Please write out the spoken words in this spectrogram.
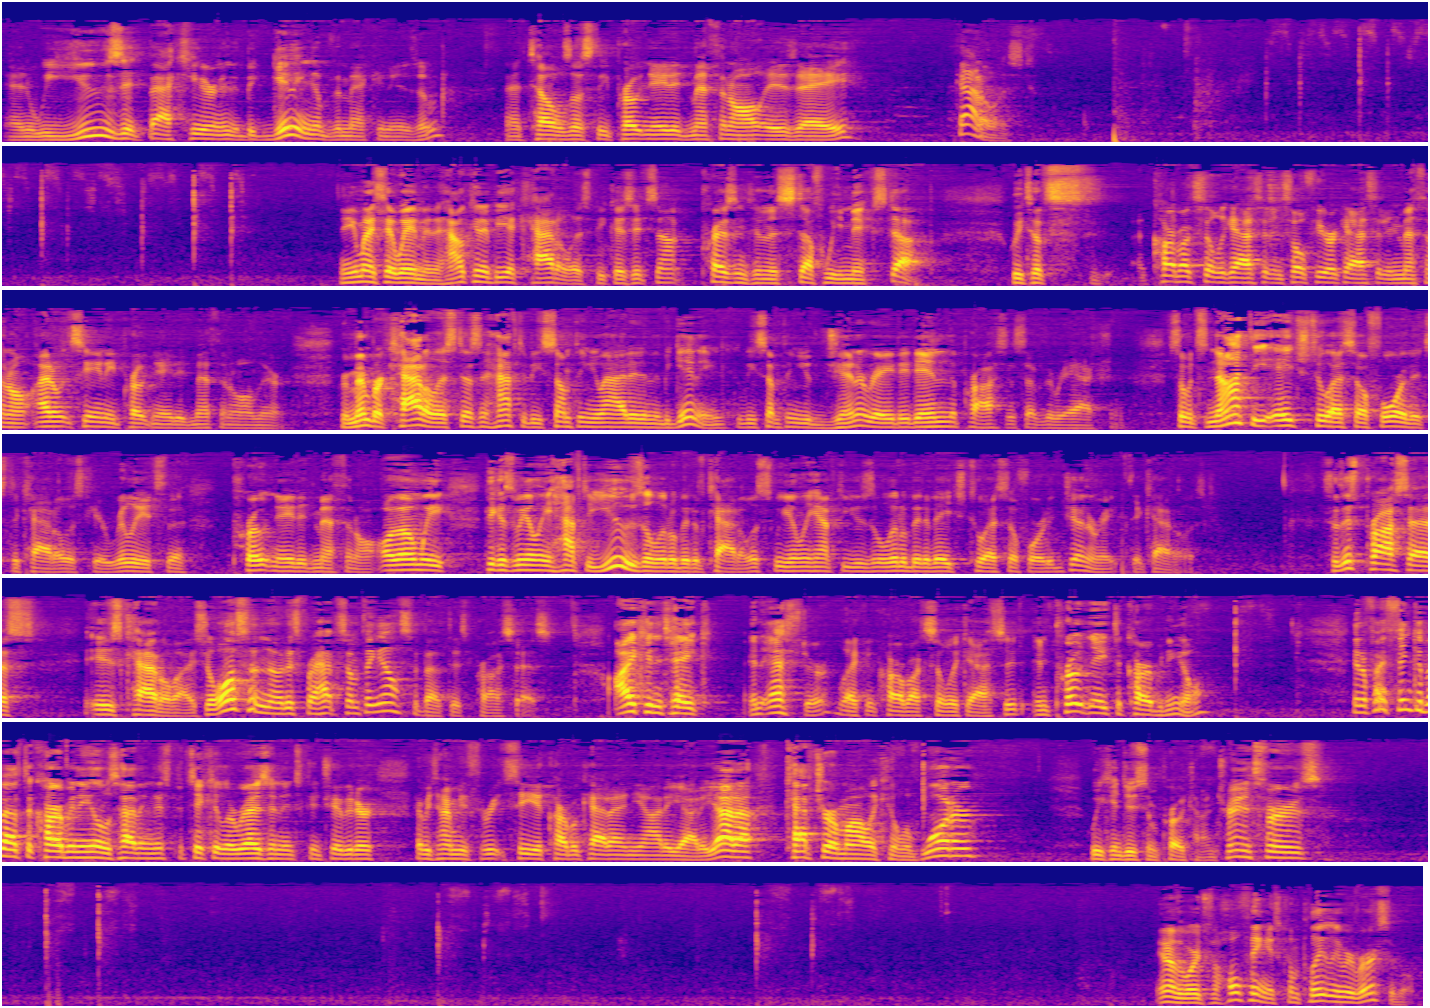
and we use it back here in the beginning of the mechanism, that tells us the protonated methanol is a catalyst. Now you might say, wait a minute, how can it be a catalyst? Because it's not present in the stuff we mixed up. We took carboxylic acid and sulfuric acid and methanol. I don't see any protonated methanol in there. Remember, catalyst doesn't have to be something you added in the beginning. It could be something you've generated in the process of the reaction. So it's not the H2SO4 that's the catalyst here. Really, it's the protonated methanol. Although we, because we only have to use a little bit of catalyst, we only have to use a little bit of H2SO4 to generate the catalyst. So this process is catalyzed. You'll also notice perhaps something else about this process. I can take an ester, like a carboxylic acid, and protonate the carbonyl. And if I think about the carbonyl as having this particular resonance contributor, every time you th- see a carbocation, yada, yada, yada, capture a molecule of water. We can do some proton transfers. In other words, the whole thing is completely reversible.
